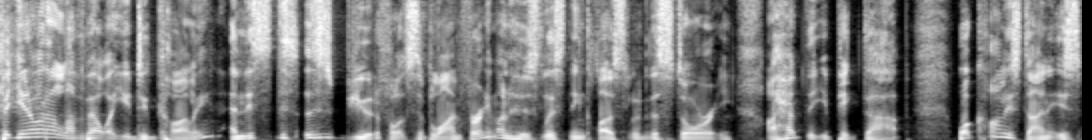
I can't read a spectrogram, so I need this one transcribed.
But you know what I love about what you did, Kylie? And this, this this is beautiful. It's sublime. For anyone who's listening closely to the story, I hope that you picked up. What Kylie's done is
